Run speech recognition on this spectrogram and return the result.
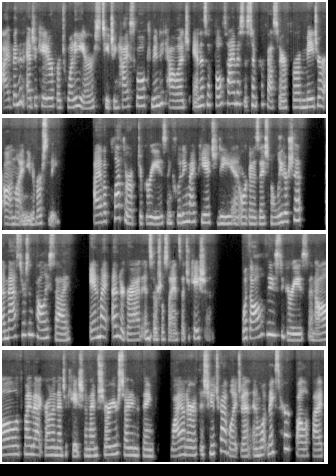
I've been an educator for 20 years, teaching high school, community college, and as a full time assistant professor for a major online university. I have a plethora of degrees, including my PhD in organizational leadership, a master's in poli sci, and my undergrad in social science education. With all of these degrees and all of my background in education, I'm sure you're starting to think, why on earth is she a travel agent and what makes her qualified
